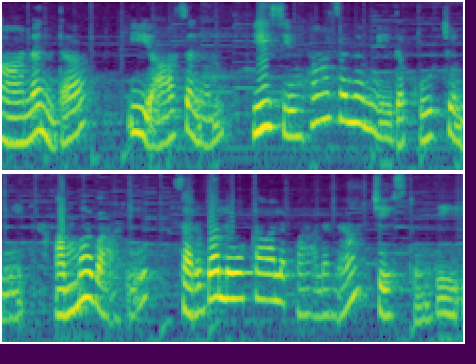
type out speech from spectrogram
ఆనంద ఈ ఆసనం ఈ సింహాసనం మీద కూర్చుని అమ్మవారు సర్వలోకాల పాలన చేస్తుంది.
